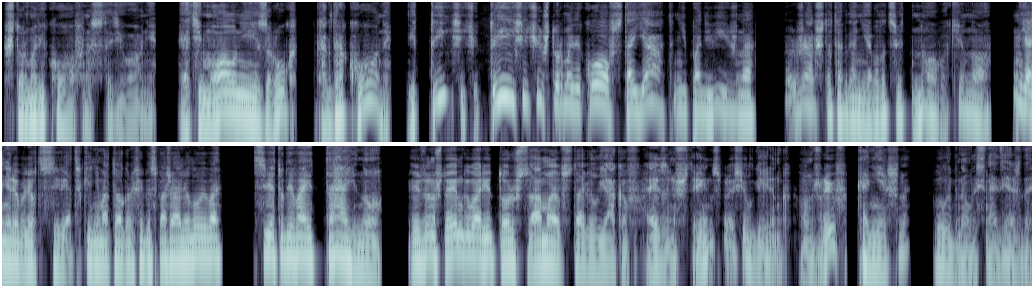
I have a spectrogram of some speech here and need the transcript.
штурмовиков на стадионе. Эти молнии из рук, как драконы, и тысячи, тысячи штурмовиков стоят неподвижно. Жаль, что тогда не было цветного кино. Я не люблю цвет в кинематографе, госпожа Аллилуева. Цвет убивает тайну. Эйзенштейн говорит то же самое, — вставил Яков. Эйзенштейн? — спросил Геринг. Он жив? Конечно, — улыбнулась Надежда.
